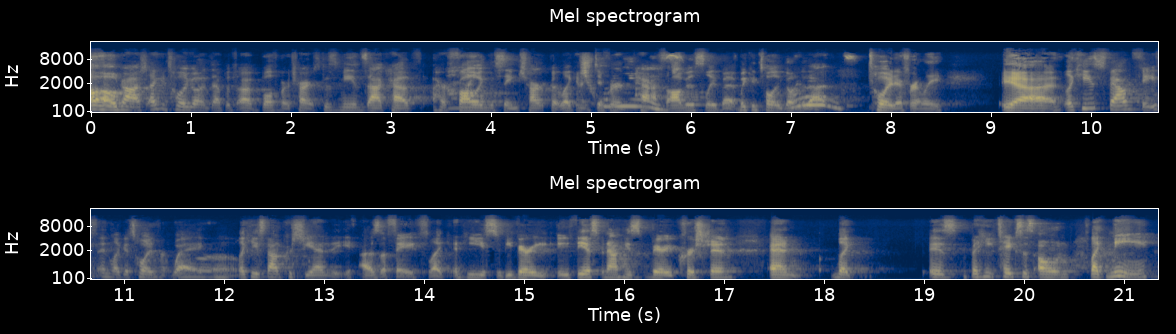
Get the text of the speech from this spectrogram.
oh gosh, I could totally go in depth with uh, both of our charts because me and Zach have are Oh following the same chart, but like in a different path, obviously. But we can totally go into that totally differently. Yeah, like he's found faith in like a totally different way. Like he's found Christianity as a faith. Like, and he used to be very atheist, but now he's very Christian and like is. But he takes his own. Like me,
